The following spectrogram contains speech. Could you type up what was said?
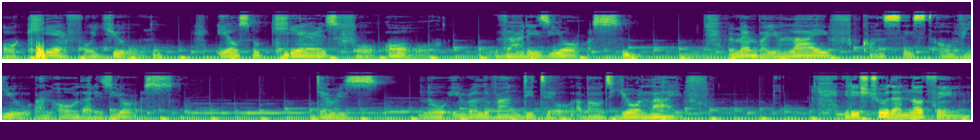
or care for you, He also cares for all that is yours. Remember, your life consists of you and all that is yours. There is no irrelevant detail about your life. It is true that nothing,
